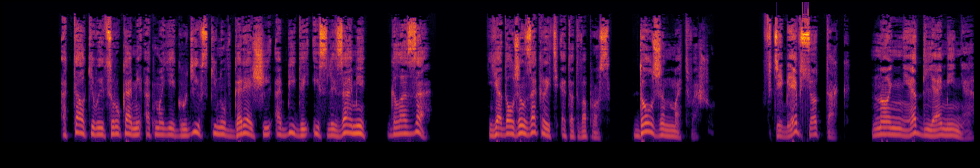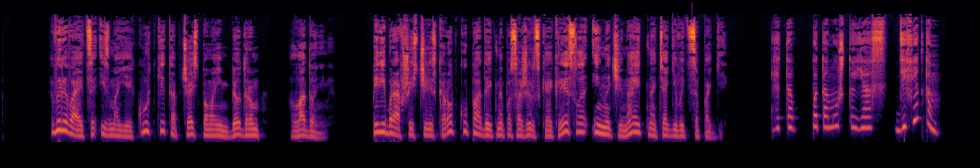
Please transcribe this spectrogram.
Отталкивается руками от моей груди, вскинув горящие обидой и слезами глаза. Я должен закрыть этот вопрос. Должен, мать вашу. В тебе все так, но не для меня. Вырывается из моей куртки, топчась по моим бедрам ладонями. Перебравшись через коробку, падает на пассажирское кресло и начинает натягивать сапоги. Это потому, что я с дефектом?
